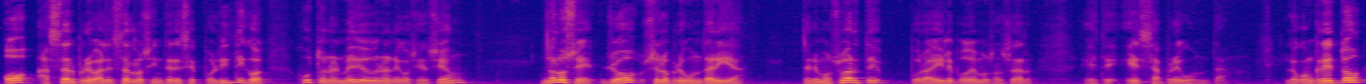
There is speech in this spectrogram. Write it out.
o hacer prevalecer los intereses políticos justo en el medio de una negociación? No lo sé, yo se lo preguntaría. Tenemos suerte, por ahí le podemos hacer este, esa pregunta. Lo concreto,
